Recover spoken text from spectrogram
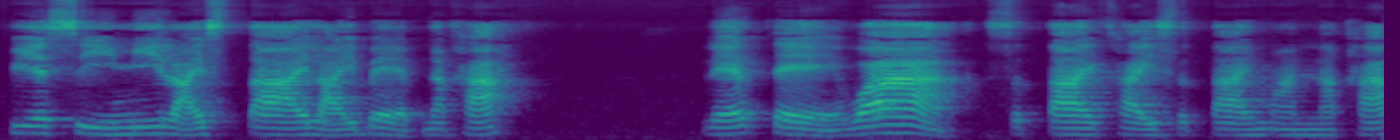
เปียสีมีหลายสไตล์หลายแบบนะคะ แล้วแต่ว่าสไตล์ใครสไตล์มันนะคะ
